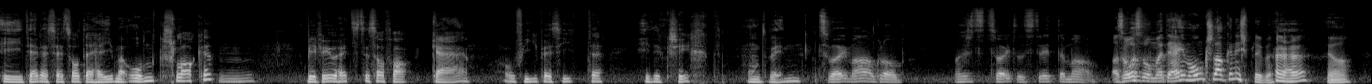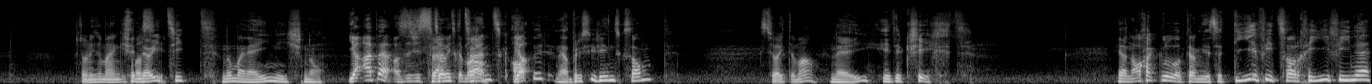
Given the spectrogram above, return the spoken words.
in dieser Saison daheim ungeschlagen. Mhm. Wie viel hat es denn so gegeben auf IBE-Seite in der Geschichte und wenn? zweimal, glaube ich. Was ist das zweite oder das dritte Mal? Also was, wo man daheim ungeschlagen ist geblieben? Aha. Ja. Ist doch nicht so In manchmal der passiert. Neuzeit nur ein ist noch. Ja, eben, also es ist das zweite Mal. 2020, Ja, aber, Nein, aber es ist insgesamt, das zweite Mal. nein, in der Geschichte. Ich habe nachgeschaut, da müssen tief ins Archiv rein,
